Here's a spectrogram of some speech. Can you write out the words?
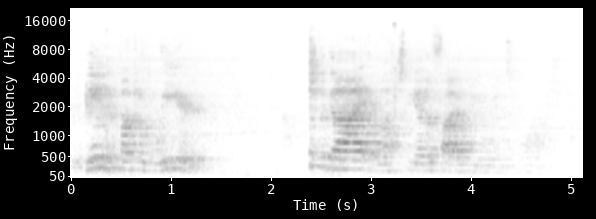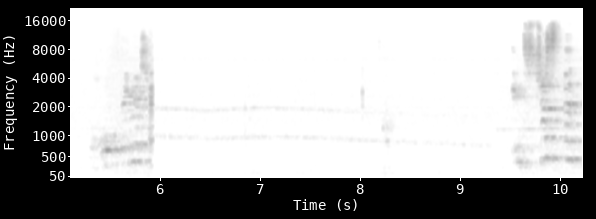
You're being fucking weird. Watch the guy and watch the other five people get squashed. The whole thing is. It's just that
